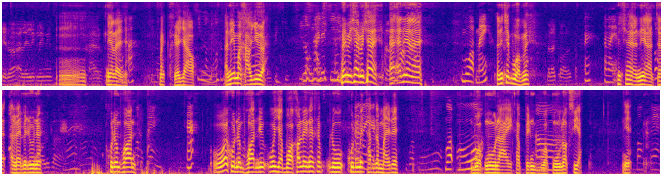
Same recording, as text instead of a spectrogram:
เห็นว่าอะไรเล็กๆนี่อืมนี่อะไรเนี่ยคะมะเขือยาวขี้หนูอันนี้มะขาวเหยื่อลงท้ายด้วยขี้เฮ้ยไม่ใช่ไม่ใช่อะอันนี้อะไรบวบไหมอันนี้ใช่บวบไหมมะละกอหรือเปล่าเอ๊ะอะไรอะไม่ใช่ อันนี้อาจจะอะไรไม่รู้นะหรือเปล่าคุณอมพรฮะโอ้ยคุณอมพรอยู่โอ้ยอย่าบอกเขาเลยงั้นครับ ดูคุณไม่ทันสมัยเลย บวบงูบวบงูลายครับ เป็นบวบงูลอกเสียก เนี่ยป้องแป้ง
